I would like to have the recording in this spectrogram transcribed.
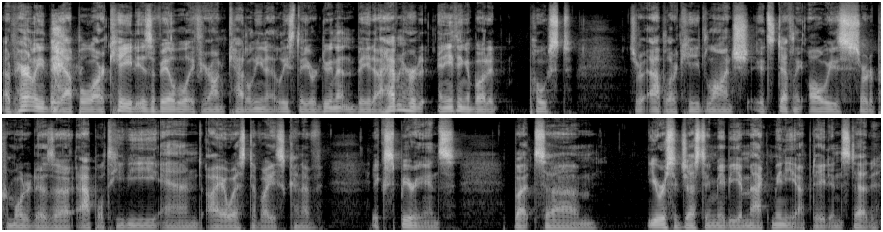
apparently, the Apple Arcade is available if you're on Catalina. At least they were doing that in beta. I haven't heard anything about it post sort of Apple Arcade launch. It's definitely always sort of promoted as a Apple TV and iOS device kind of experience. But um, you were suggesting maybe a Mac Mini update instead.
